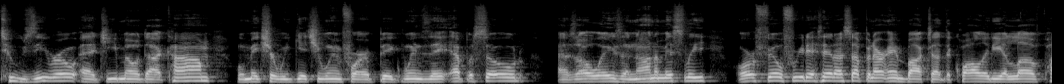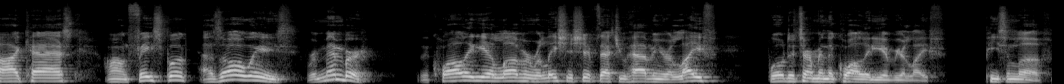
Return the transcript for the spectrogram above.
TQLP20 at gmail.com. We'll make sure we get you in for our big Wednesday episode, as always, anonymously, or feel free to hit us up in our inbox at the Quality of Love podcast on Facebook. As always, remember the quality of love and relationship that you have in your life will determine the quality of your life. Peace and love.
